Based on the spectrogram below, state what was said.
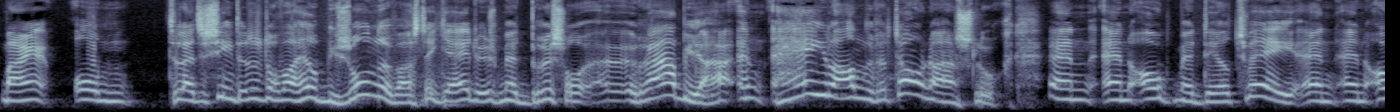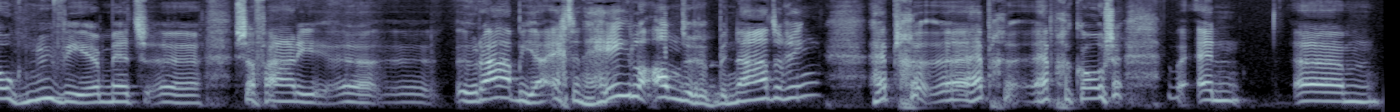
Maar om te laten zien dat het toch wel heel bijzonder was dat jij dus met Brussel-Arabia een hele andere toon aansloeg. En, en ook met deel 2 en, en ook nu weer met uh, Safari uh, Arabia echt een hele andere benadering hebt, ge, heb, ge, heb gekozen. En um,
